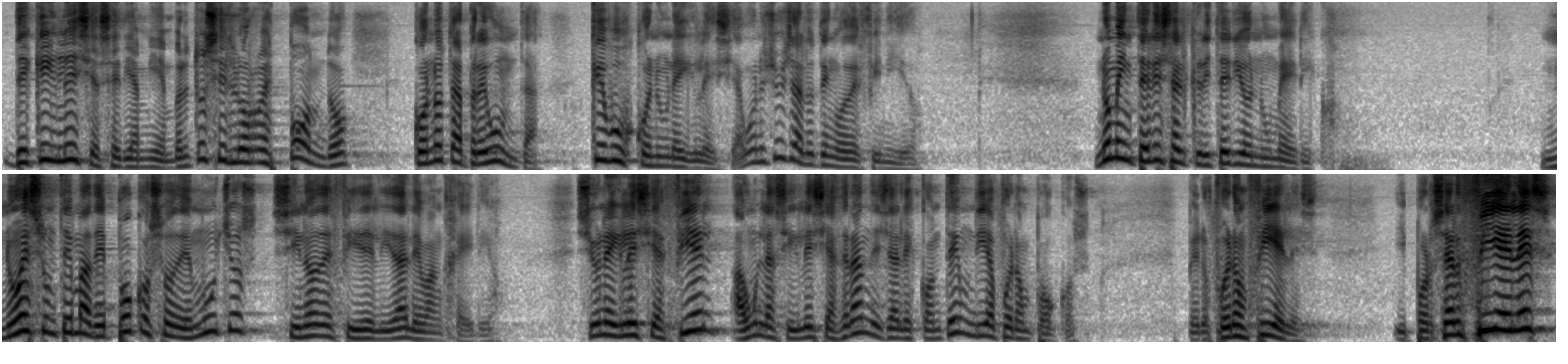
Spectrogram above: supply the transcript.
¿de qué iglesia sería miembro? Entonces lo respondo con otra pregunta. ¿Qué busco en una iglesia? Bueno, yo ya lo tengo definido. No me interesa el criterio numérico. No es un tema de pocos o de muchos, sino de fidelidad al Evangelio. Si una iglesia es fiel, aún las iglesias grandes, ya les conté, un día fueron pocos, pero fueron fieles. Y por ser fieles,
